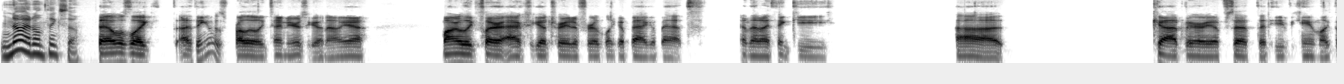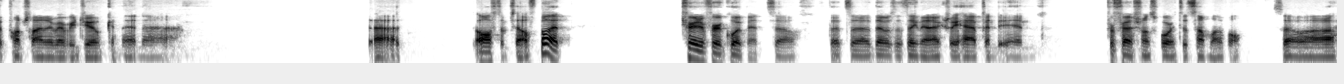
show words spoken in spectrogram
no, I don't think so. That was like I think it was probably like ten years ago now. Yeah, minor league player actually got traded for like a bag of bats, and then I think he uh got very upset that he became like the punchline of every joke, and then uh, uh offed himself. But traded for equipment, so that's uh that was a thing that actually happened in professional sports at some level. So uh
